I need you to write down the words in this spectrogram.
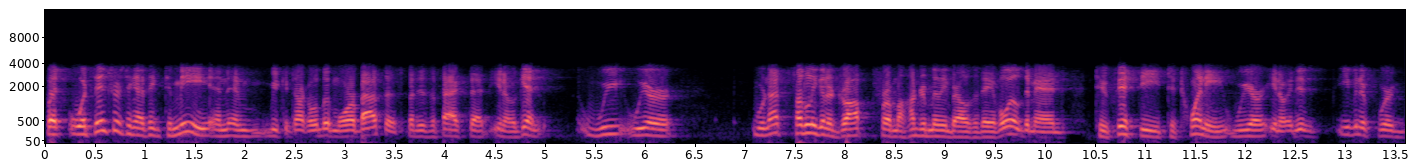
But what's interesting, I think, to me, and and we can talk a little bit more about this, but is the fact that you know again we we are we're not suddenly going to drop from 100 million barrels a day of oil demand to 50 to 20. We are you know it is even if we're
